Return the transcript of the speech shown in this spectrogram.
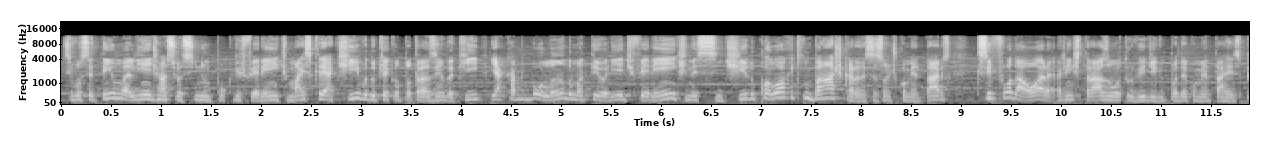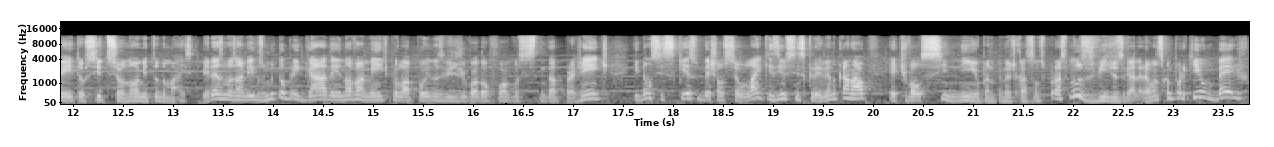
se você tem uma linha de raciocínio um pouco diferente, mais criativa do que a que eu tô trazendo aqui e acabe bolando uma teoria diferente nesse sentido, coloca aqui embaixo, cara, na seção de comentários, que se for da hora, a gente traz um outro vídeo pra poder comentar a respeito, eu cito seu nome e tudo mais. Beleza, meus amigos? Muito obrigado aí novamente pelo apoio nos vídeos de God of War que vocês têm dado pra gente, e não se esqueça de deixar o seu likezinho, se inscrever no canal e ativar o sininho para não perder notificação dos próximos vídeos, galera. Vamos ficando por aqui, um beijo,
